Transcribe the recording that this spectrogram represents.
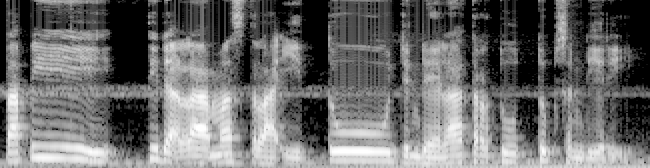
Tapi tidak lama setelah itu, jendela tertutup sendiri.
